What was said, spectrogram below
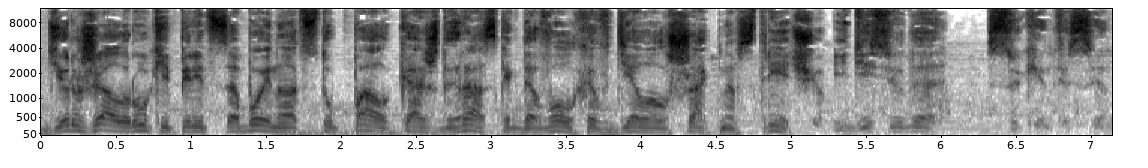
держал руки перед собой, но отступал каждый раз, когда Волхов делал шаг навстречу. «Иди сюда, сукин ты сын,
